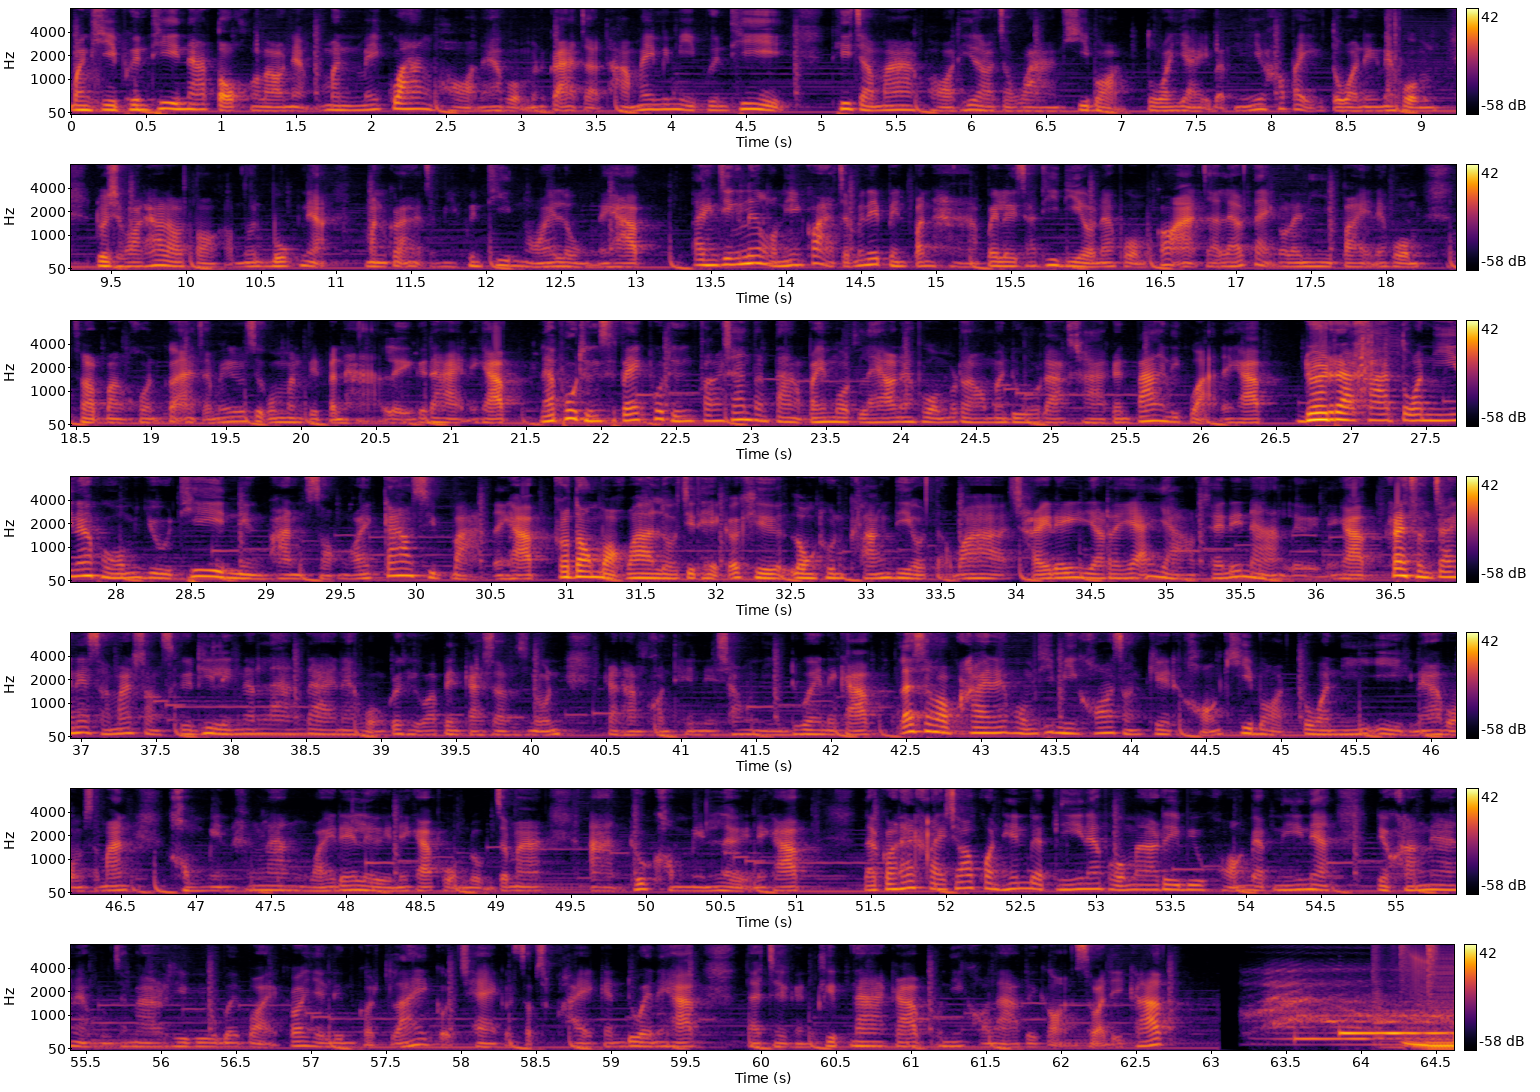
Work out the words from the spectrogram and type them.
บางทีพื้นที่หน้าโต๊ะของเราเนี่ยมันไม่กว้างพอนะครับผมมันก็อาจจะทำให้ไม่มีพื้นที่ที่จะมากพอที่เราจะวางคีย์บอร์ดตัวใหญ่แบบนี้เข้าไปอีกตัวหนึ่งนะครับผมโดยเฉพาะถ้าเราต่อกับโน้ตบุ๊กเนี่ยมันก็อาจจะมีพื้นที่น้อยลงนะครับแต่จริงๆเรื่องเหล่านี้ก็อาจจะไม่ได้เป็นปัญหาไปเลยซะทีเดียวนะผมก็อาจจะแล้วแต่กรณีไปนะผมสำหรับบางคนก็อาจจะไม่รู้สึกว่ามันเป็นปัญหาเลยก็ได้นะครับและพูดถึงสเปคพูดถึงฟังก์ชันต่างๆ ไปหมดแล้วนะผมเรามาดูราคากันบ้างดีกว่านะครับโดยราคาตัวนี้นะผมอยู่ที่ 1,290บาทนะครับ ก็ต้องบอกว่า Logitech ก็คือลงทุนครั้งเดียว แต่ว่าใช้ได้ระยะยาวใช้ได้นานเลยนะครับ ใครสนใจเนี่ยสามารถสั่งซื้อที่ลิงก์ด้านล่างได้นะผมก็ถือว่าเป็นการสนับสนุนการทำคอนเทนต์ในช่องนี้ด้วยนะครับ และสำหรับใครนะผมที่มีข้อสังเกตของคีย์บอร์ดตัวนี้อีกนะครับผมสามารถคอมเมนต์ข้างล่างไว้ได้เลยนะครับผมผมจะมาอ่านทุกคอมเมนต์เลยนะครับแล้วก็ถ้าใครชอบคอนเทนต์แบบนี้นะผมมารีวิวของแบบนี้เนี่ยเดี๋ยวครั้งหน้าเนี่ยผมจะมารีวิวบ่อยๆ ก็อย่าลืมกดไลค์กดแชร์กด subscribe กันด้วยนะครับแล้วเจอกันคลิปหน้าครับ วันนี้ขอลาไปก่อน สวัสดีครับ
